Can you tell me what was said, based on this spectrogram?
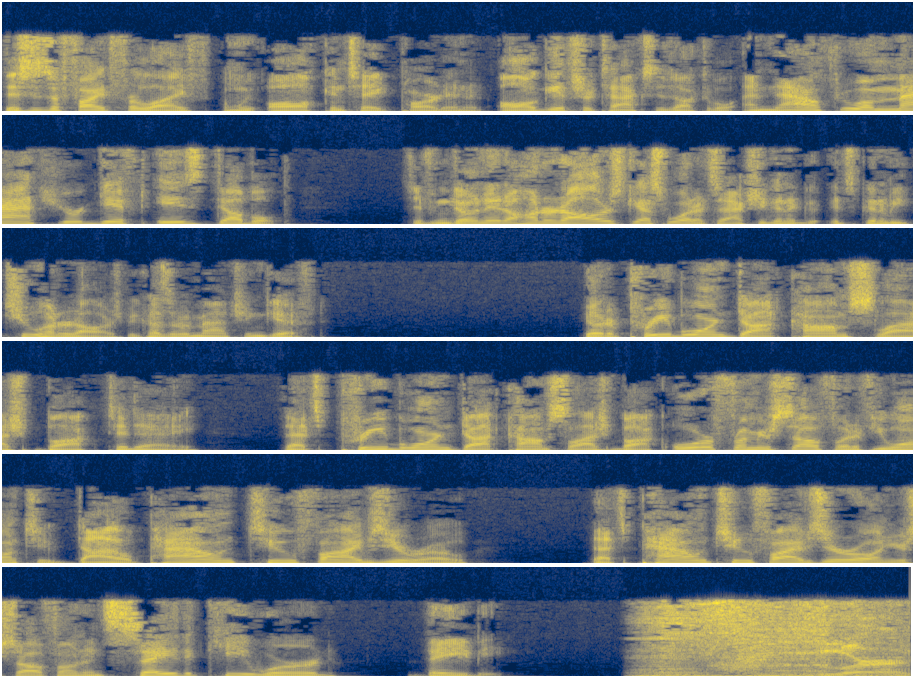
This is a fight for life and we all can take part in it. All gifts are tax deductible and now through a match, your gift is doubled. So if you can donate $100, guess what? It's actually going to, it's going to be $200 because of a matching gift. Go to preborn.com slash buck today that's preborn.com slash buck or from your cell phone if you want to. Dial pound 250. That's pound 250 on your cell phone and say the keyword baby. Learn,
